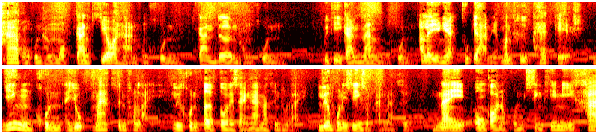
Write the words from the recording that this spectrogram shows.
ภาของคุณทั้งหมด การเคี้ยวอาหารของคุณ การเดินของคุณ วิธีการนั่งของคุณ อะไรอย่างเงี้ย ทุกอย่างเนี่ยมันคือแพ็กเกจยิ่งคุณอายุมากขึ้นเท่าไหร่ หรือคุณเติบโตในสายงานมากขึ้นเท่าไหร่ เรื่องพวกนี้จะยิ่งสำคัญมากขึ้น ในองค์กรของคุณสิ่งที่มีค่า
